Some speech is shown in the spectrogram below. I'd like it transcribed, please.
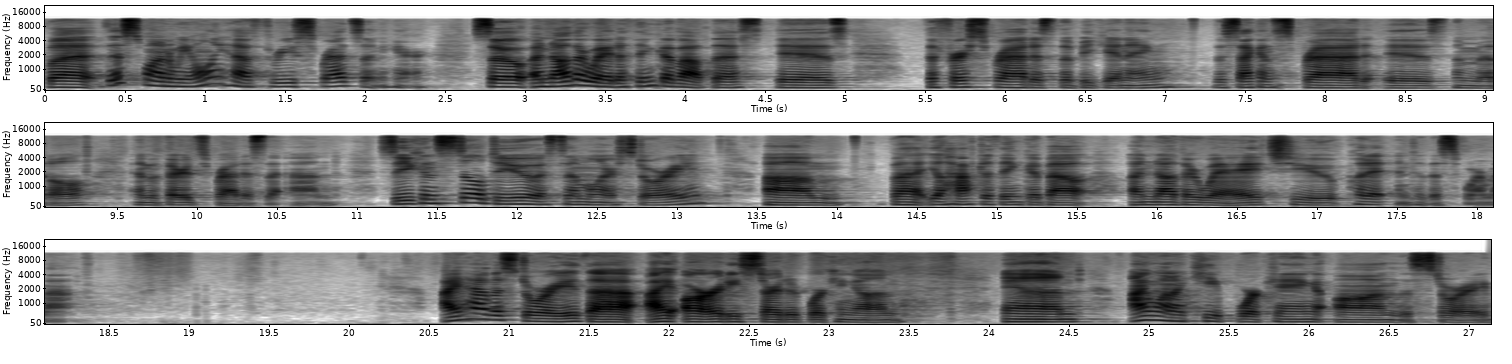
But this one, we only have three spreads in here. So another way to think about this is the first spread is the beginning, the second spread is the middle, and the third spread is the end. So you can still do a similar story, um, but you'll have to think about another way to put it into this format. I have a story that I already started working on, and I want to keep working on this story.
